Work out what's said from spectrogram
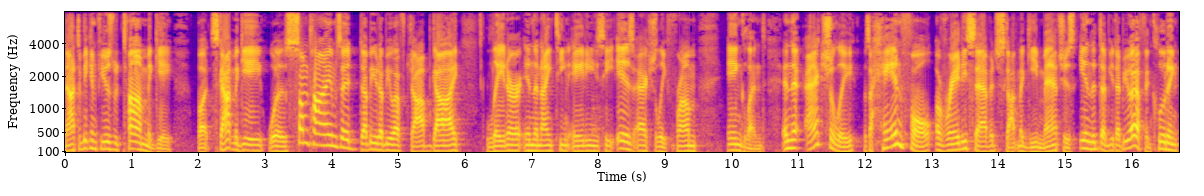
not to be confused with Tom Magee. But Scott McGee was sometimes a WWF job guy later in the 1980s. He is actually from England. And there actually was a handful of Randy Savage Scott McGee matches in the WWF, including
